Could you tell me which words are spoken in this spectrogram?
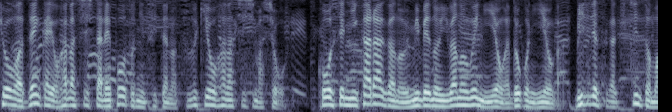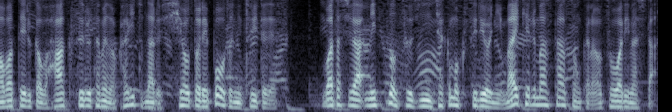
今日は前回お話ししたレポートについての続きをお話ししましょう。こうしてニカラーグアの海辺の岩の上にいようがどこにいようが、ビジネスがきちんと回っているかを把握するための鍵となる指標とレポートについてです。私は3つの数字に着目するようにマイケル・マスターソンから教わりました。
